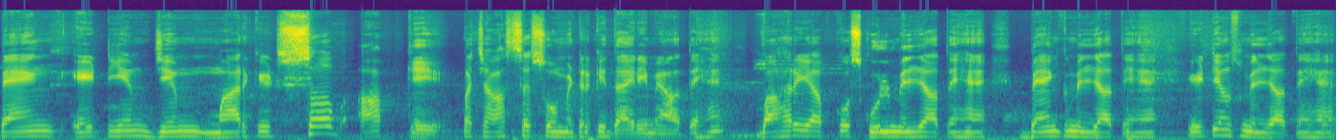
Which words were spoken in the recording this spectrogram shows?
bank ATM gym market सब आपके 50 से 100 मीटर की दायरे में आते हैं। बाहर ही आपको स्कूल मिल जाते हैं बैंक मिल जाते हैं एटीएम्स मिल जाते हैं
